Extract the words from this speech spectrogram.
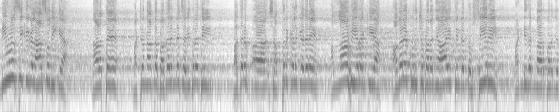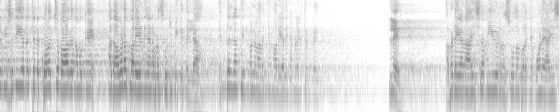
മ്യൂസിക്കുകൾ ആസ്വദിക്കുക. നാളത്തെ മറ്റന്നാത്ത ബദറിന്റെ ചരിത്രത്തിൽ ബദർ ശത്രുക്കൾക്കെതിരെ അള്ളാഹു ഇറക്കിയ അവരെ കുറിച്ച് പറഞ്ഞ ആയത്തിന്റെ തഫ്സീറിൽ പണ്ഡിതന്മാർ പറഞ്ഞൊരു വിശദീകരണത്തിന്റെ കുറച്ചു ഭാഗം നമുക്ക് അത് അവിടെ പറയുന്നത് ഞാൻ അവിടെ സൂചിപ്പിക്കുന്നില്ല. എന്തെല്ലാം തിന്മകൾ അറിഞ്ഞും അറിയാതെ നമ്മളെടുത്തുണ്ട് അല്ലേ അവിടെയാണ് ആയിഷ ബീവിയുടെ റസൂന്ന് പറഞ്ഞ മോളെ ആയിഷ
